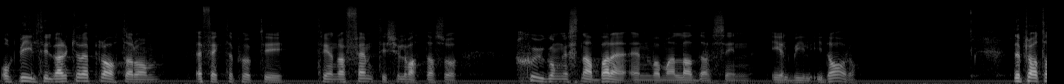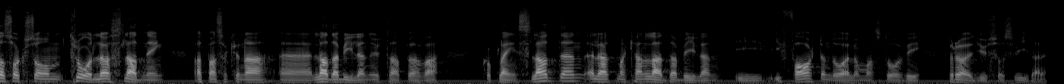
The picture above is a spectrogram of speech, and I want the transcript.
Och biltillverkare pratar om effekter på upp till 350 kilowatt, alltså sju gånger snabbare än vad man laddar sin elbil idag. Då. Det pratas också om trådlös laddning, att man ska kunna eh, ladda bilen utan att behöva koppla in sladden eller att man kan ladda bilen i, i farten då, eller om man står vid rödljus och så vidare.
